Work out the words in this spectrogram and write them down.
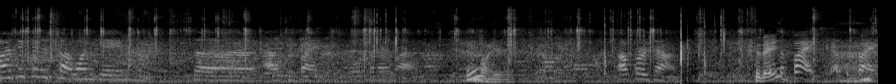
Yeah. How you How'd you finish that one game the, at the bike when I left? Up or down? Today? The bike, at the bike.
